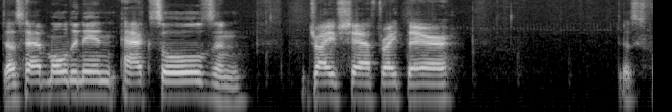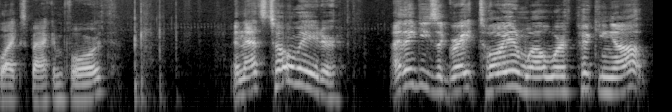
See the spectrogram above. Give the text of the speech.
Does have molded in axles and drive shaft right there. Does flex back and forth. And that's Tow-Mater. I think he's a great toy and well worth picking up.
